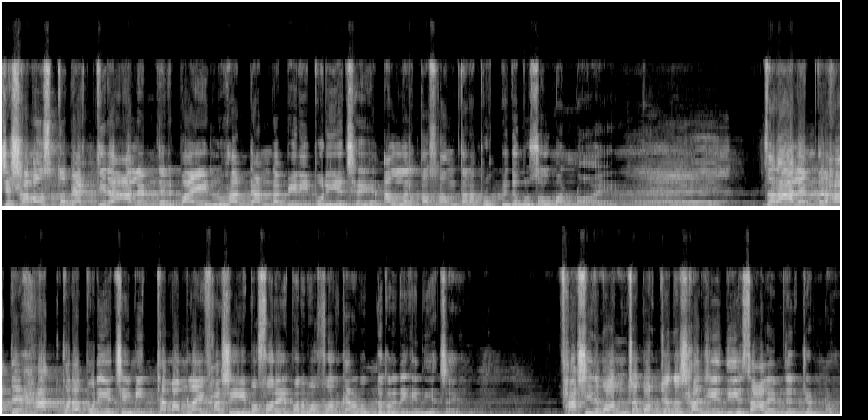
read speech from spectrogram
যে সমস্ত ব্যক্তিরা আলেমদের পায়ে লোহার ডান্ডা বেরিয়ে পড়িয়েছে আল্লাহর কাসম, তারা প্রকৃত মুসলমান নয়। যারা আলেমদের হাতে হাত করা পড়িয়েছে মিথ্যা মামলায় ফাঁসিয়ে বছরের পর বছর কারারুদ্ধ করে রেখে দিয়েছে। ফাঁসির মঞ্চ পর্যন্ত সাজিয়ে দিয়েছে আলেমদের জন্য।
